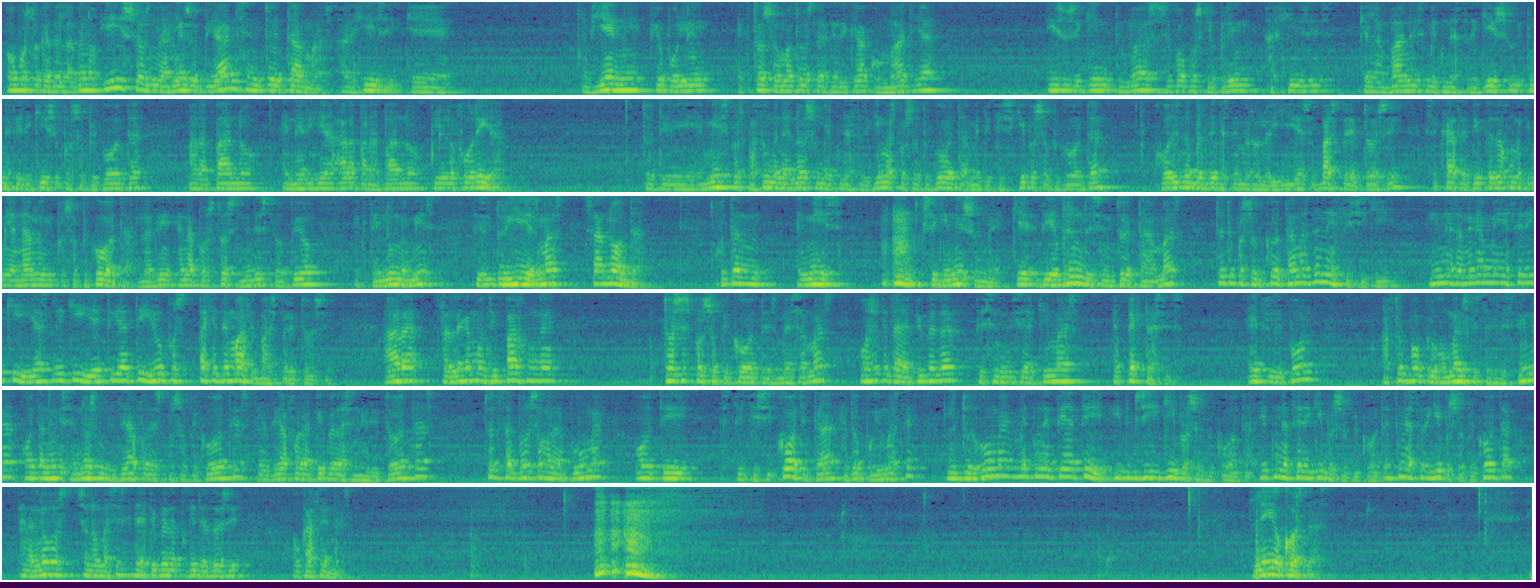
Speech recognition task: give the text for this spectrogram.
όπως το καταλαβαίνω ίσως να λες ότι αν η συνειδητότητά μας αρχίζει και βγαίνει πιο πολύ εκτός σώματος στα εθερικά κομμάτια ίσως εκείνη την ώρα σας είπα όπως και πριν αρχίζεις και λαμβάνεις με την αστρική σου ή την εθερική σου προσωπικότητα παραπάνω ενέργεια, άρα παραπάνω πληροφορία. Το ότι εμείς προσπαθούμε να ενώσουμε την αστρική μας προσωπικότητα με τη φυσική προσωπικότητα, χωρίς να μπερδεύεστε ημερολογίε, σε πάση περιπτώσει, σε κάθε επίπεδο έχουμε και μια ανάλογη προσωπικότητα. Δηλαδή ένα ποσοστό συνείδησης το οποίο εκτελούμε εμείς τις λειτουργίες μας σαν όντα. Όταν εμείς ξεκινήσουμε και διευρύνουμε τη συνειδητότητά μας, τότε η προσωπικότητά μας δεν είναι φυσική. Είναι, θα λέγαμε, η εθερική, η αστρική, η αιτιατή, όπως τα έχετε μάθει, εν περιπτώσει. Άρα θα λέγαμε ότι υπάρχουν τόσες προσωπικότητες μέσα μας, όσο και τα επίπεδα της συνειδησιακή μας επέκτασης. Έτσι λοιπόν, αυτό που είπα προηγουμένως και στη Χριστίνα, όταν εμείς ενώσουμε τις διάφορες προσωπικότητες, τα διάφορα επίπεδα συνειδητότητας, τότε θα μπορούσαμε να πούμε ότι στη φυσικότητα, εδώ που είμαστε, λειτουργούμε με την αιτιατή ή την ψυχική προσωπικότητα ή την εθερική προσωπικότητα ή την αστρική προσωπικότητα, αναλόγως της ονομασίε και τα επίπεδα που έχετε δώσει ο καθένας. Λέει ο Κώστας.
